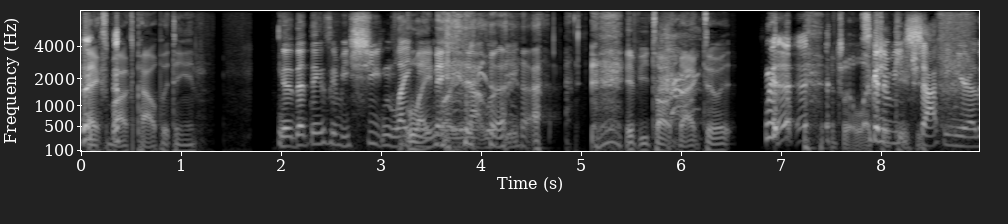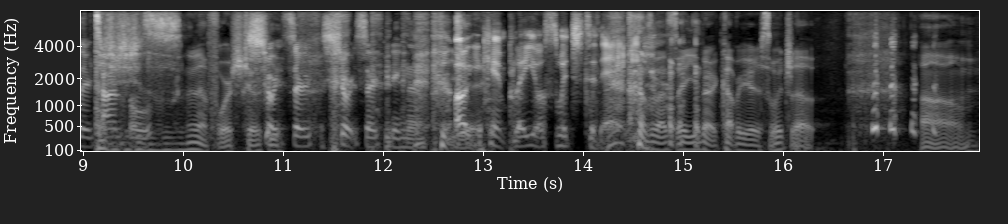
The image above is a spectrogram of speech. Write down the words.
Xbox Palpatine. Yeah, that thing's gonna be shooting lightning, while you're not looking. if you talk back to it, it's it'll gonna be shocking your other consoles. Force choke Short cir- short circuiting them. Oh, you can't play your Switch today. I was about to say you better cover your switch up. Um,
